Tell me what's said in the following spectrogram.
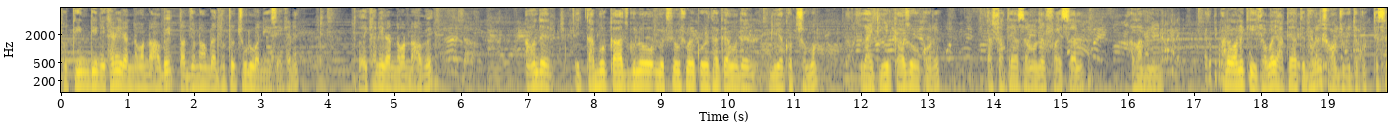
তো তিন দিন এখানেই রান্নাবান্না হবে, তার জন্য আমরা দুটো চুলো বানিয়েছি এখানে। তো এখানেই রান্নাবান্না হবে। আমাদের এই তাঁবুর কাজগুলো ম্যাক্সিমাম সময় করে থাকে আমাদের লিয়াকত সমন। লাইটিংয়ের কাজও করে। তার সাথে আছে আমাদের ফয়সাল আলামিন। আরও অনেকেই সবাই হাতে হাতে ধরে সহযোগিতা করতেছে।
